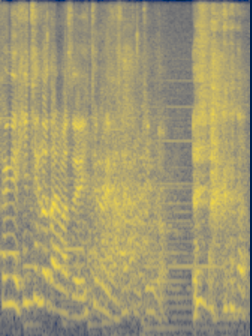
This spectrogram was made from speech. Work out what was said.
형님 히틀러 닮았어요 히틀러에서 살좀 찐 거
